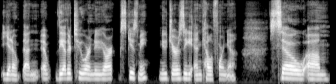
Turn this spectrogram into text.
you know, and uh, the other two are New York, excuse me, New Jersey and California. So um,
